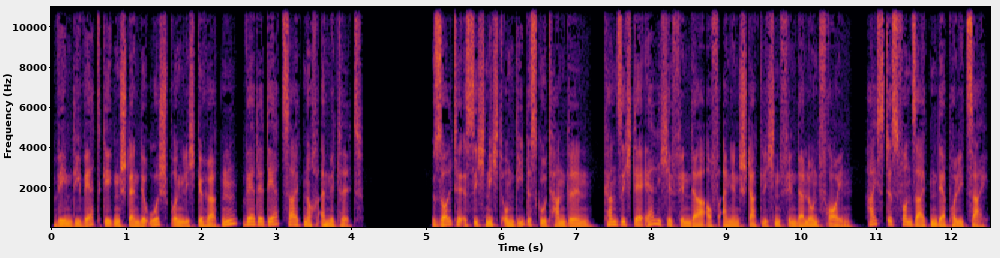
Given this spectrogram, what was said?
Wem die Wertgegenstände ursprünglich gehörten, werde derzeit noch ermittelt. Sollte es sich nicht um Diebesgut handeln, kann sich der ehrliche Finder auf einen stattlichen Finderlohn freuen, heißt es von Seiten der Polizei.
